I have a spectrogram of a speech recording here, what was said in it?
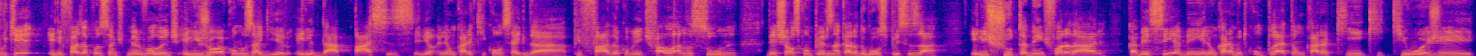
Porque ele faz a posição de primeiro volante, ele joga como zagueiro, ele dá passes, ele, ele é um cara que consegue dar pifada, como a gente fala lá no sul, né? Deixar os companheiros na cara do gol se precisar. Ele chuta bem de fora da área, cabeceia bem, ele é um cara muito completo, é um cara que, que, que hoje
